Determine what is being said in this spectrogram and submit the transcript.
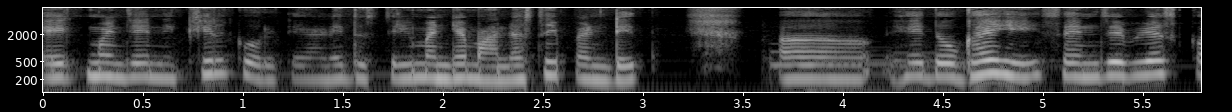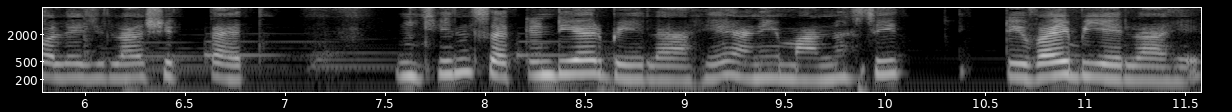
एक म्हणजे निखिल कोलते आणि दुसरी म्हणजे मानसी पंडित. हे दोघंही सेंट झेवियर्स कॉलेजला शिकत आहेत निखिल सेकंड इयर बी एला आहे आणि मानसी टी वाय बी एला आहे.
